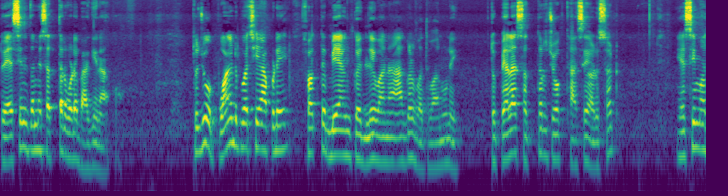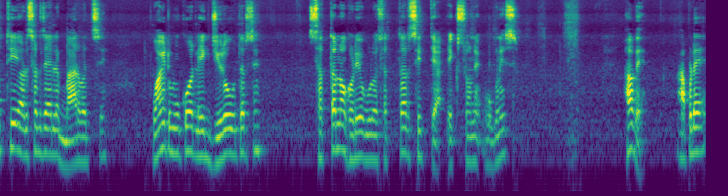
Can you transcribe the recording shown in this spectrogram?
તો એંસીને તમે સત્તર વડે ભાગી નાખો. તો જુઓ પોઈન્ટ પછી આપણે ફક્ત બે અંક જ લેવાના, આગળ વધવાનું નહીં. તો પહેલાં સત્તર ચોક થશે અડસઠ. એંસીમાંથી અડસઠ જાય એટલે બાર વધશે. પોઈન્ટ મૂકો એટલે એક જીરો ઉતરશે. સત્તરનો ઘડિયો બોલો સત્તર સિત્યા એકસો ને ઓગણીસ. હવે આપણે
